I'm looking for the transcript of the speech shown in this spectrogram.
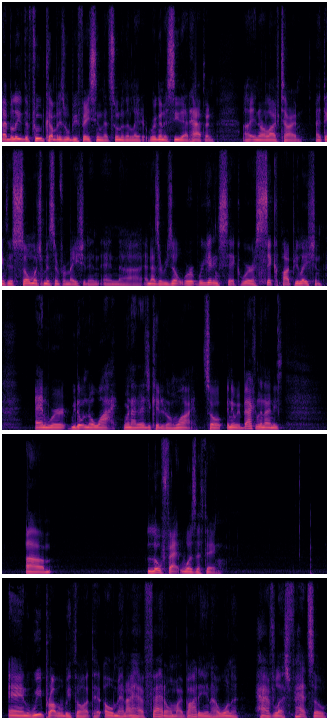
I believe the food companies will be facing that sooner than later. We're going to see that happen uh, in our lifetime. I think there's so much misinformation, and and uh, and as a result, we're we're getting sick. We're a sick population, and we're we don't know why. We're not educated on why. So anyway, back in the '90s, um, low fat was the thing, and we probably thought that oh man, I have fat on my body, and I want to have less fat, so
